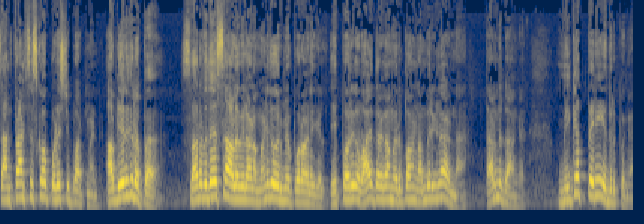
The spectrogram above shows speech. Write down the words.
சான் பிரான்சிஸ்கோ போலீஸ் டிபார்ட்மெண்ட் அப்படி இருக்கிறப்ப சர்வதேச அளவிலான மனித உரிமை போராளிகள் இப்போ வரைக்கும் வாய் திறக்காமல் இருப்பாங்க நம்புறீங்களா என்ன? திறந்துட்டாங்க. மிகப்பெரிய எதிர்ப்புங்க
